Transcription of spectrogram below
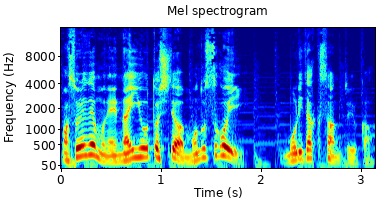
まあ、それでもね内容としてはものすごい盛りだくさんというか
